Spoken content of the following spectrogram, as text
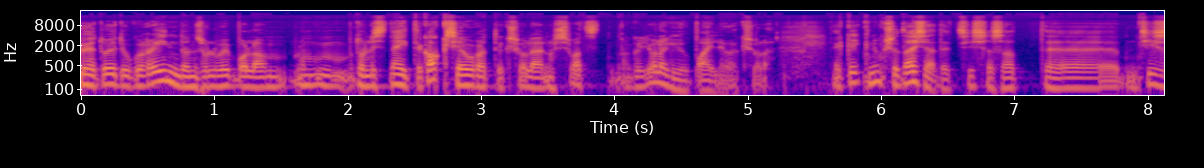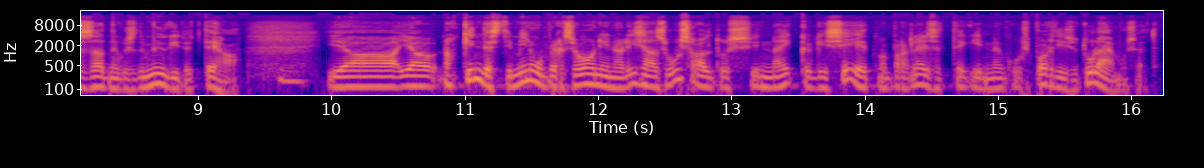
ühe toidukorra hind on sul võib-olla, noh, ma toon lihtsalt näite, kaks eurot, eks ole, noh siis vaatasid, no aga ei olegi ju palju, eks ole. et kõik niisugused asjad, et siis sa saad, siis sa saad nagu seda müügitööd teha mm.. ja, ja noh, kindlasti minu persoonina lisas usaldus sinna ikkagi see, et ma paralleelselt tegin nagu spordis ju tulemused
